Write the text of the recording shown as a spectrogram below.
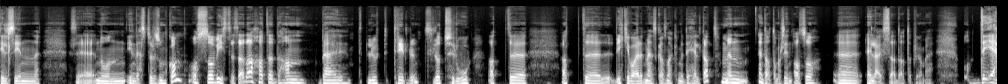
til sin, eh, noen investorer som kom. Og så viste det seg da at han ble lurt trill rundt til å tro at, eh, at eh, det ikke var et menneske han snakket med i det hele tatt, men en datamaskin. Altså eh, Eliza-dataprogrammet. Og det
